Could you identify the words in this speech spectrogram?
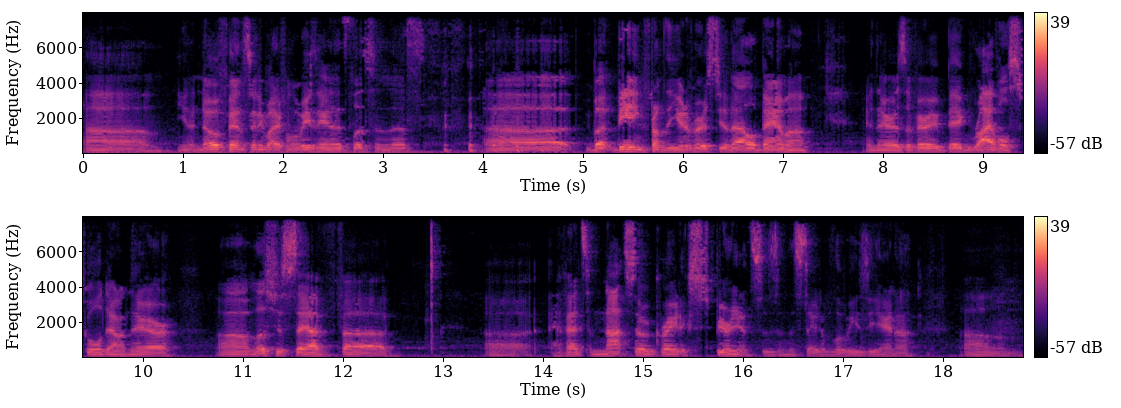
Um, you know, no offense to anybody from Louisiana that's listening to this, uh, but being from the University of Alabama, and there is a very big rival school down there. Um, let's just say I've uh, uh, have had some not so great experiences in the state of Louisiana. Um,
